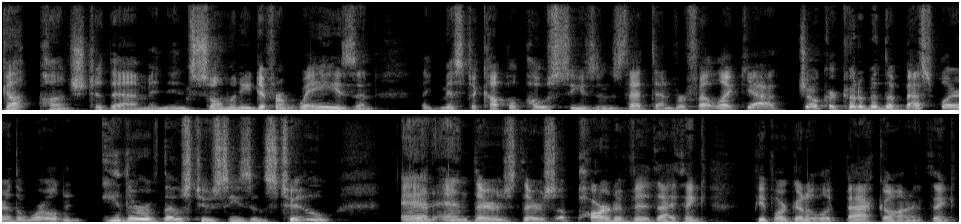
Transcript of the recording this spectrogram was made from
gut punch to them in, in so many different ways. And like missed a couple postseasons that Denver felt like, yeah, Joker could have been the best player in the world in either of those two seasons too. And and there's there's a part of it that I think people are going to look back on and think,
